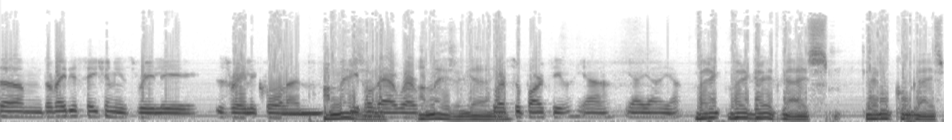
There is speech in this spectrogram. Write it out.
the, um, the radio station is really is really cool, and Amazing. people there were Amazing, yeah. were supportive. Yeah, yeah, yeah, yeah. Very, very great guys. Very cool guys.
